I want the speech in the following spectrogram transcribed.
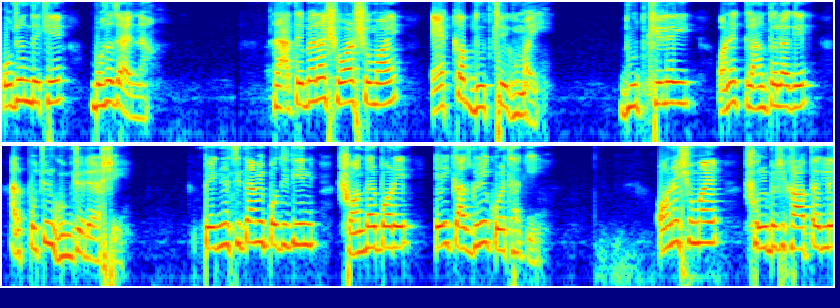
ওজন দেখে বোঝা যায় না। রাতের বেলা শোয়ার সময় এক কাপ দুধ খেয়ে ঘুমাই। দুধ খেলেই অনেক ক্লান্ত লাগে আর প্রচুর ঘুম চলে আসে। প্রেগনেন্সিতে আমি প্রতিদিন সন্ধ্যার পরে এই কাজগুলি করে থাকি। অনেক সময় শরীর বেশি খারাপ থাকলে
